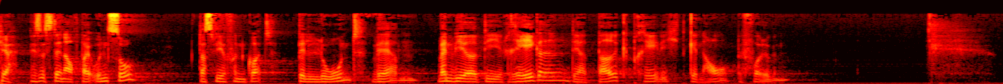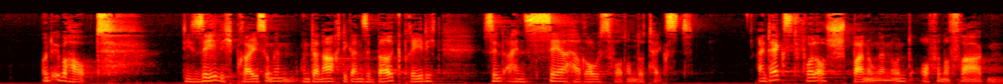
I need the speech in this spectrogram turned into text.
Ja, ist es denn auch bei uns so, dass wir von Gott belohnt werden? Wenn wir die Regeln der Bergpredigt genau befolgen? Und überhaupt, die Seligpreisungen und danach die ganze Bergpredigt sind ein sehr herausfordernder Text. Ein Text voller Spannungen und offener Fragen.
